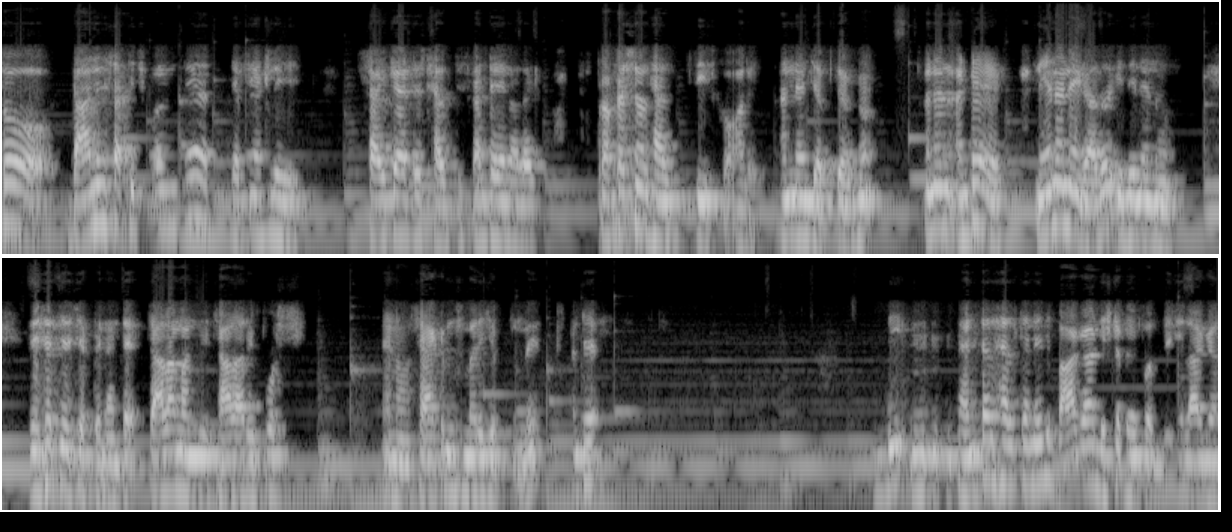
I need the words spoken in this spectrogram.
సో దాని నుంచి తప్పించుకోవాలంటే డెఫినెట్లీ సైకాట్రిస్ట్ హెల్ప్ తీసుకుంటే నేను లైక్ ప్రొఫెషనల్ హెల్ప్ తీసుకోవాలి అని నేను చెప్తాను. నేను- అంటే నేననే కాదు ఇది నేను రీసెర్చ్ చేసి చెప్పాను. అంటే చాలా మంది చాలా రిపోర్ట్స్ నేను సేకరించి మరీ చెప్తుంది. అంటే మెంటల్ హెల్త్ అనేది బాగా డిస్టర్బ్ అయిపోద్ది ఇలాగా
